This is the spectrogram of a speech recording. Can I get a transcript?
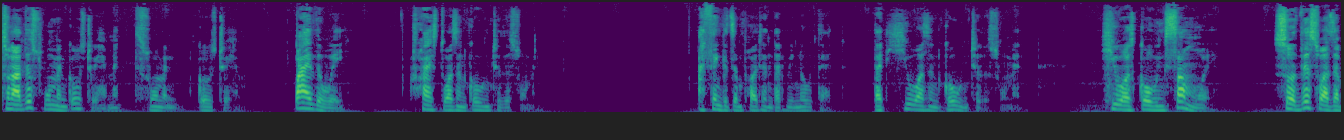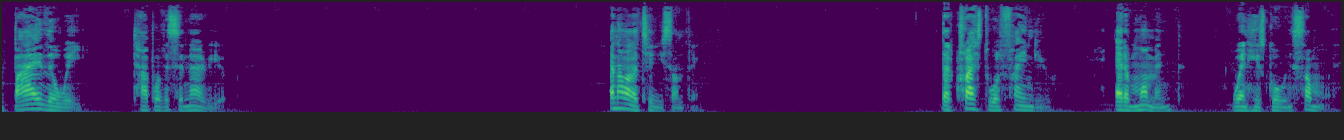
So now this woman goes to him, and this woman goes to him. By the way, Christ wasn't going to this woman. I think it's important that we note that. That he wasn't going to this woman. He was going somewhere. So this was a by the way type of a scenario. And I want to tell you something. That Christ will find you at a moment when he's going somewhere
